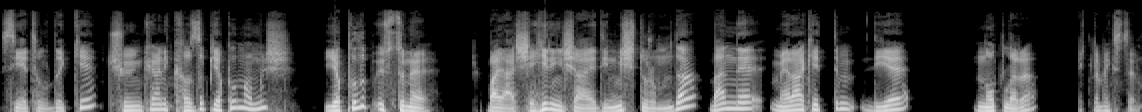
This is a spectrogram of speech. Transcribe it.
Seattle'daki. Çünkü hani kazıp yapılmamış, yapılıp üstüne bayağı şehir inşa edilmiş durumda. Ben de merak ettim diye notlara eklemek isterim.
